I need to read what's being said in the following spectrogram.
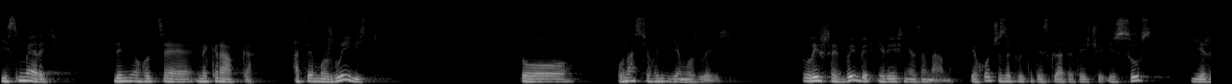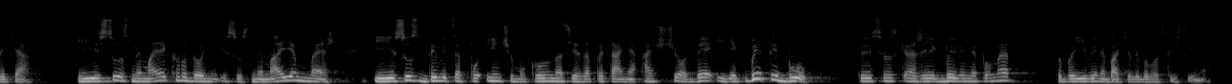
і смерть, для нього це не крапка, а це можливість, то у нас сьогодні є можливість. Лише вибір і рішення за нами. Я хочу закликати і сказати те, що Ісус є життя. І Ісус не має кордонів, Ісус не має меж. І Ісус дивиться по-іншому, коли у нас є запитання, а що, де і якби ти був, то Ісус каже, якби він не помер, то би і ви не бачили би Воскресіння.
